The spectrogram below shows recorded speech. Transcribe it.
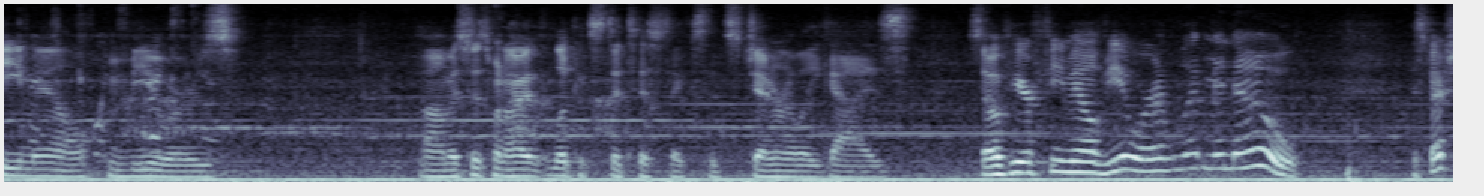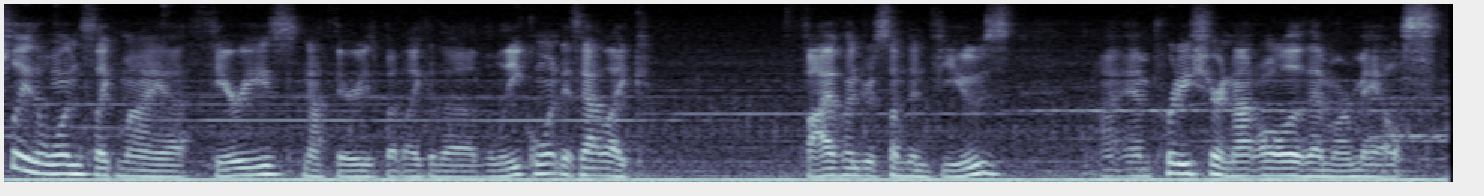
female viewers. Um, it's just when I look at statistics, it's generally guys. So if you're a female viewer, let me know. Especially the ones like my uh, theories, not theories, but like the, the leak one. It's got like 500 something views. I am pretty sure not all of them are males.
